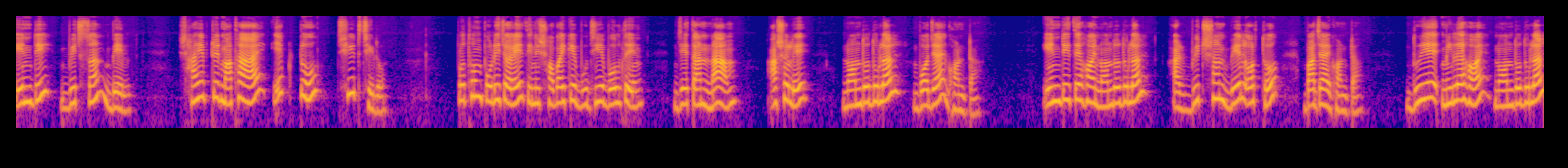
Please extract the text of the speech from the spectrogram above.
এনডি বিটসন বেল। সাহেবটির মাথায় একটু ছিট ছিল। প্রথম পরিচয়ে তিনি সবাইকে বুঝিয়ে বলতেন যে তার নাম আসলে নন্দদুলাল বজায় ঘণ্টা। এনডিতে হয় নন্দদুলাল আর বিটসন বেল অর্থ বাজায় ঘণ্টা। দুয়ে মিলে হয় নন্দদুলাল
